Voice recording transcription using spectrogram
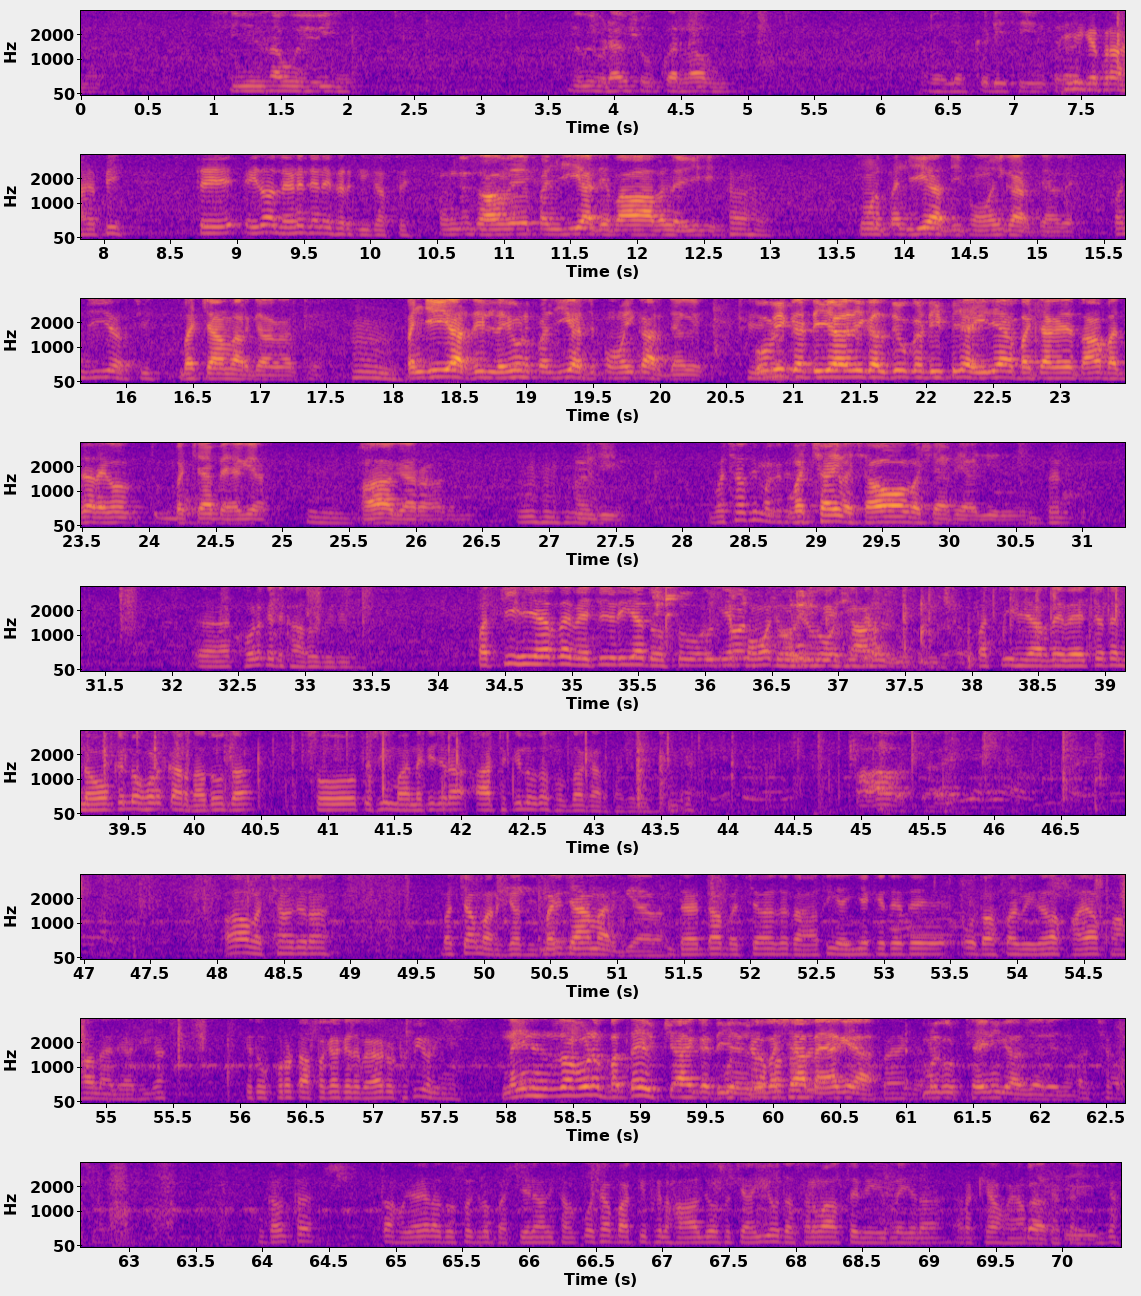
ਸੀਲ ਸਭ ਇਹ ਵੀ ਹੈ। ਜੋ ਵੀ ਬੜਾ ਸ਼ੂਟ ਕਰਨਾ ਹੋਊ। ਵੇਲੋ ਕਿਹੜੀ ਸਰ ਠੀਕ ਹੈ ਭਰਾ ਹੈਪੀ ਤੇ ਇਹਦਾ ਲੈਣੇ ਦੇਣੇ ਫਿਰ ਕੀ ਕਰਤੇ? ਸੰਧੂ ਸਾਹਿਬ ਇਹ 5000 ਦੇ ਬਾਪ ਲਈ ਸੀ। ਹਾਂ ਹਾਂ। ਹੁਣ 5000 ਦੀ ਪਹੁੰਚ ਕਰ ਦਿਆਂਗੇ। 5000 ਚ ਹੀ। ਬੱਚਾ ਮਰ ਗਿਆ ਕਰਕੇ। ਹੂੰ। 5000 ਦੀ ਲਈ ਹੁਣ 5000 ਚ ਪਹੁੰਚ ਕਰ ਦਿਆਂਗੇ। ਠੀਕ ਉਹ ਵੀ ਗੱਡੀ ਵਾਲੇ ਦੀ ਗਲਤੀ ਉਹ ਗੱਡੀ ਭਜਾਈ ਲਿਆ ਬੱਚਾ ਕਿਤੇ ਤਾਂ ਵੱਧਾ ਰਹੇਗਾ ਬੱਚਾ ਬਹਿ ਗਿਆ। ਹੂੰ। ਫਾ ਗਿਆ ਰਾਤ ਨੂੰ। ਹੂੰ, ਹੂੰ ਹੂੰ। ਹਾਂਜੀ। ਬੱਚਾ ਸੀ ਮਗਰ? ਵੱਛਾ ਹੀ ਵੱਛਾ ਉਹ ਵੱਛਾ ਪਿਆ ਜੀ। ਇਹਦੇ ਵਿੱਚ। ਬਿਲਕੁਲ। ਅਹ ਖੋਲ ਕੇ ਦਿਖਾ ਦਿਓ ਵੀਡੀਓ 25000 ਦੇ ਵਿੱਚ ਜਿਹੜੀ ਆ ਦੋਸਤੋ ਇਹ ਪਹੁੰਚ ਹੋ ਜੂਗੀ ਠੀਕ ਆ 25000 ਦੇ ਵਿੱਚ ਤੇ 9 ਕਿਲੋ ਹੁਣ ਘਰ ਦਾ ਦੁੱਧ ਆ। ਸੋ ਤੁਸੀਂ ਮੰਨ ਕੇ ਜਿਹੜਾ 8 ਕਿਲੋ ਦਾ ਸੌਦਾ ਕਰ ਸਕਦੇ ਹੋ ਠੀਕ ਹੈ। ਆਹ ਬੱਚਾ ਜਿਹੜਾ ਬੱਚਾ ਮਰ ਗਿਆ ਸੀ। ਬੱਚਾ ਮਰ ਗਿਆ ਵਾ ਡੈਡ ਆ ਬੱਚਾ ਤੇ ਰਾਤ ਹੀ ਆਈ ਹੈ ਕਿਤੇ ਤੇ ਉਹ ਦੱਸਦਾ ਵੀ ਇਹਦਾ ਫਾਇਆ ਫਾਹਾ ਲੈ ਲਿਆ ਠੀਕ ਆ ਕਿਤੇ ਉੱਪਰੋਂ ਟੱਪ ਗਿਆ ਕਿਤੇ ਬੈਠ ਉੱਠ ਵੀ ਹੋਣੀ ਹੈ ਨਹੀਂ ਨਹੀਂ ਸਾਹਿਬ ਉਹਨੇ ਬੱਦਾ ਹੀ ਉੱਚਾ ਹੈ ਗੱਡੀ ਦੇ ਬੱਧਾ ਬਹਿ ਗਿਆ। ਮੁੜ ਕੇ ਉੱਠਿਆ ਹੀ ਨਹੀਂ ਗਿਆ ਵਿਚਾਰੇ ਤੋਂ ਅੱਛਾ ਅੱਛਾ ਗਲਤ ਤਾਂ ਹੋਇਆ ਜਿਹੜਾ ਦੋਸਤੋ ਚਲੋ ਬੱਚੇ ਨਾਲ ਹੀ ਸਭ ਕੁਝ ਆ ਬਾਕੀ ਫਿਲਹਾਲ ਜੋ ਸਚਾਈ ਉਹ ਦੱਸਣ ਵਾਸਤੇ ਵੀਰ ਨੇ ਜਿਹੜਾ ਰੱਖਿਆ ਹੋਇਆ ਬੱਚਾ। ਠੀਕ ਆ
